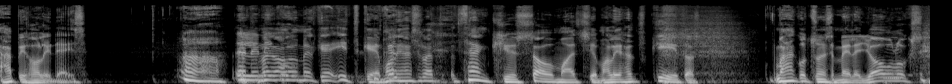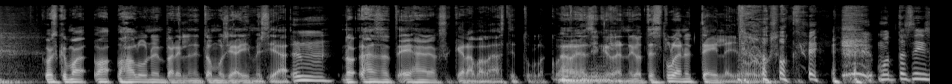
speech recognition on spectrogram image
happy holidays. Aa, eli mä niin kuin, melkein itkeä. Mä olin ihan sillä, että thank you so much. Ja mä olin ihan, kiitos. Mähän kutsuin sen meille jouluksi, koska mä, mä, haluan ympärilleni tommosia ihmisiä. Mm. No hän sanoi, että ei hän jaksa Keravalle asti tulla, kun hän on Mm, Helsinkiläinen, joten se tulee nyt teille jouluksi. Okei. Mutta siis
